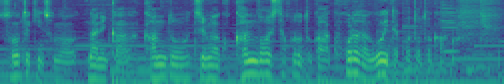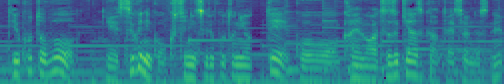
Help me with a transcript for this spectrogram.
その時にその何か感動自分がこう感動したこととか心が動いたこととかっていうことを、えー、すぐにこう口にすることによってこう会話が続きやすくなったりするんですね。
